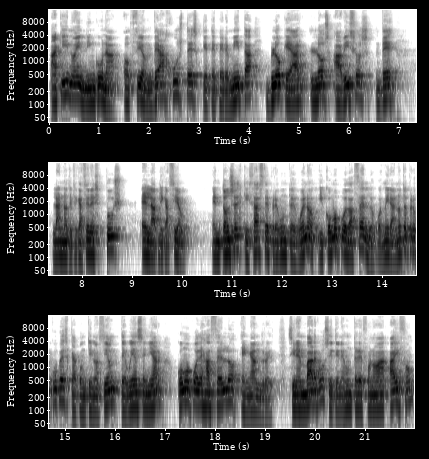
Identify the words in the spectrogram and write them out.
aquí no hay ninguna opción de ajustes que te permita bloquear los avisos de las notificaciones push en la aplicación. Entonces quizás te preguntes, bueno, ¿y cómo puedo hacerlo? Pues mira, no te preocupes que a continuación te voy a enseñar cómo puedes hacerlo en Android. Sin embargo, si tienes un teléfono iPhone,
